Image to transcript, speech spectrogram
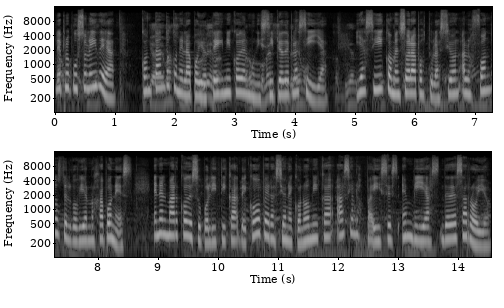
le propuso la idea, contando con el apoyo técnico del municipio de Placilla, y así comenzó la postulación a los fondos del gobierno japonés, en el marco de su política de cooperación económica hacia los países en vías de desarrollo.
